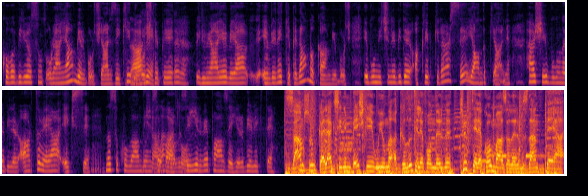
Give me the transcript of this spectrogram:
Kova biliyorsunuz uranyen bir burç yani zeki bir Dahi, burç. Tepe, tabii. dünyaya veya evrene tepeden bakan bir burç. E bunun içine bir de Akrep girerse yandık yani. Her şey bulunabilir. Artı veya eksi. Nasıl kullandığımıza İnşallah bağlı. Zehir ve panzehir birlikte. Samsung Galaxy'nin 5G uyumlu akıllı telefonlarını Türk Telekom mağazalarımızdan veya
